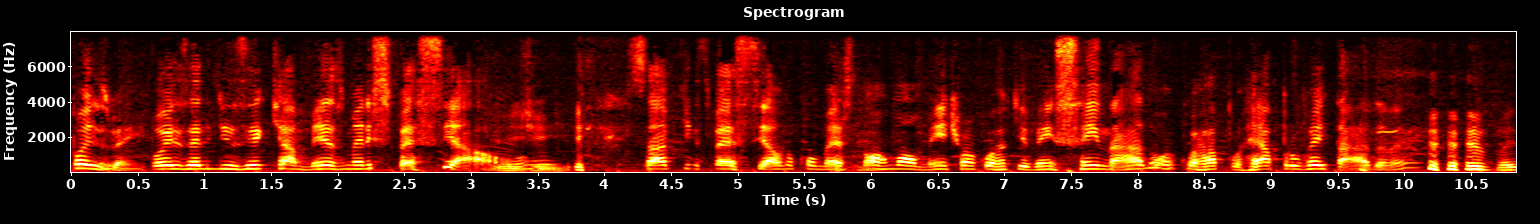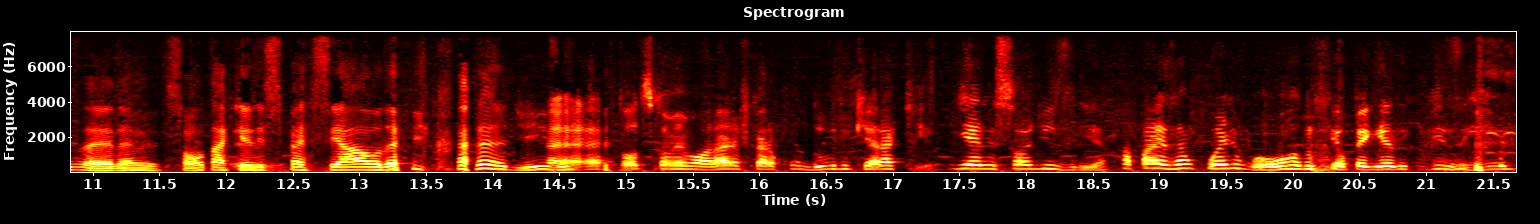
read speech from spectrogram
Pois bem, pois ele dizia que a mesma era especial. Vixe. Sabe que especial no comércio normalmente é uma coisa que vem sem nada, uma coisa reaproveitada, né? pois é, né? Solta aquele especial, né? Que o cara diz, né? É, todos comemoraram e ficaram com dúvida do que era aquilo. E ele só dizia: Rapaz, é um coelho gordo que eu peguei ali com o vizinho.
